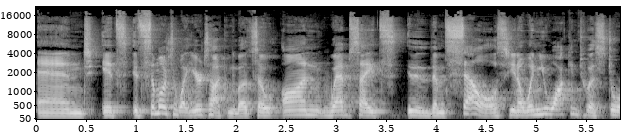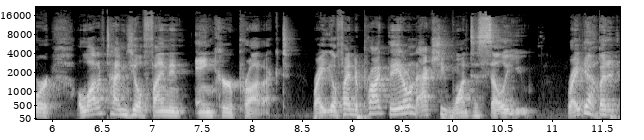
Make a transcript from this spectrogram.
and it's it's similar to what you're talking about. So on websites themselves, you know, when you walk into a store, a lot of times you'll find an anchor product, right? You'll find a product they don't actually want to sell you, right? Yeah. But it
